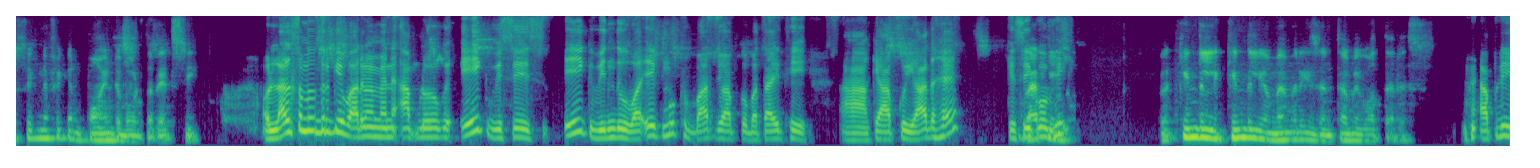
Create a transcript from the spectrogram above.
significant point about the Red Sea. और लाल समुद्र के बारे में मैंने आप लोगों को एक विशेष एक बिंदु व एक मुख्य बात जो आपको बताई थी आ, क्या आपको याद है किसी को भी kindle kindle your memories and tell me what that is अपनी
